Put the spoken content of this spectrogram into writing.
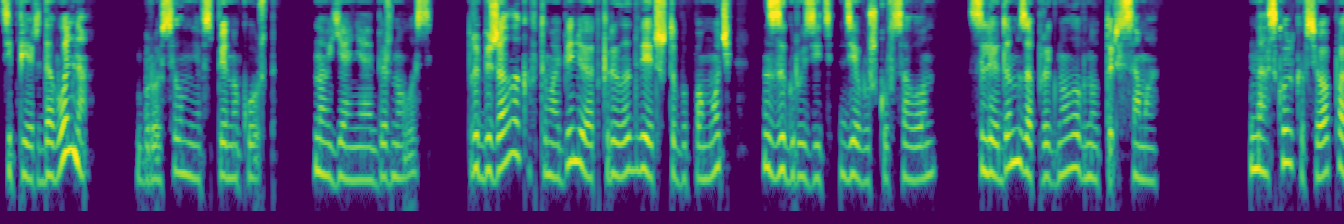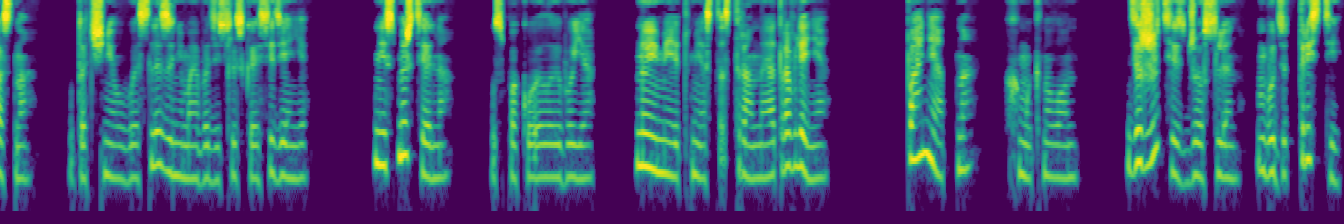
«Теперь довольна?» — бросил мне в спину Курт. Но я не обернулась. Пробежала к автомобилю и открыла дверь, чтобы помочь загрузить девушку в салон. Следом запрыгнула внутрь сама. «Насколько все опасно?» — уточнил Уэсли, занимая водительское сиденье. «Не смертельно», — успокоила его я. «Но имеет место странное отравление». «Понятно», — хмыкнул он. «Держитесь, Джослин, будет трясти».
